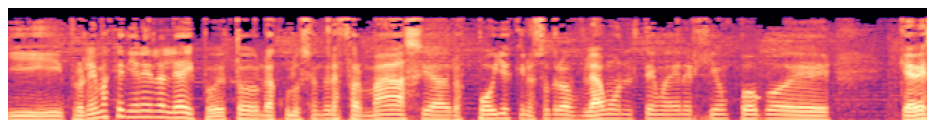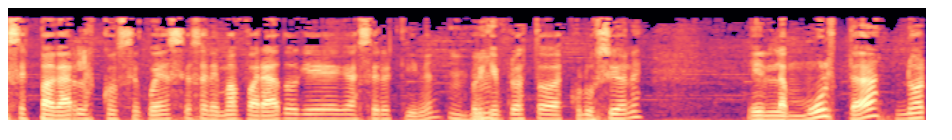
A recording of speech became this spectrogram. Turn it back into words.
Y problemas que tiene la ley, pues esto, la colusión de las farmacias, de los pollos, que nosotros hablamos en el tema de energía un poco de que a veces pagar las consecuencias sale más barato que hacer el crimen. Por ejemplo, estas colusiones, en las multas, no,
